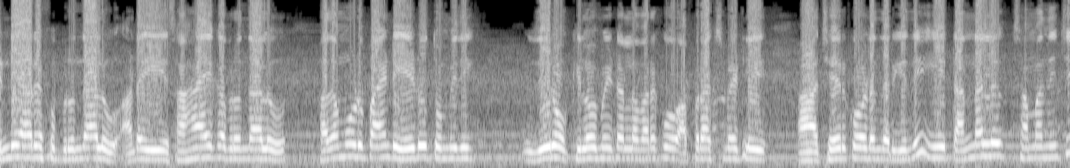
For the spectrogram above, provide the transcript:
ఎన్డీఆర్ఎఫ్ బృందాలు అంటే ఈ సహాయక బృందాలు పదమూడు పాయింట్ ఏడు తొమ్మిది జీరో కిలోమీటర్ల వరకు అప్రాక్సిమేట్లీ చేరుకోవడం జరిగింది. ఈ టన్నల్ సంబంధించి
